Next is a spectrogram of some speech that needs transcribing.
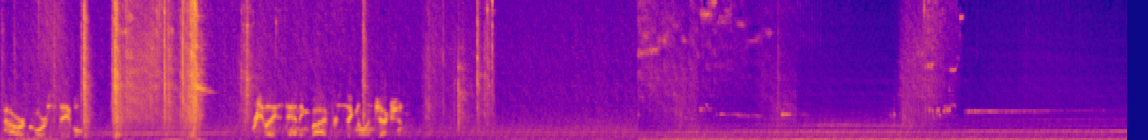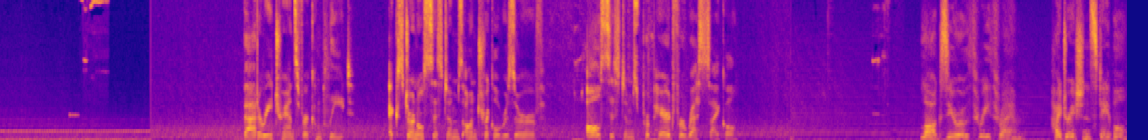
Power core stable. Relay standing by for signal injection. Battery transfer complete. External systems on trickle reserve. All systems prepared for rest cycle. Log 03 Thrim. Hydration stable,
